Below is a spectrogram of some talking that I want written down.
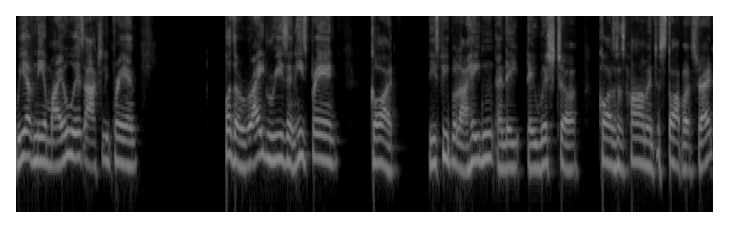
we have Nehemiah who is actually praying for the right reason. He's praying God these people are hating and they they wish to cause us harm and to stop us right?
